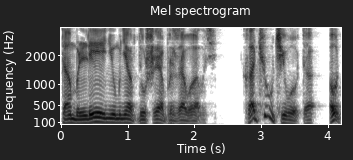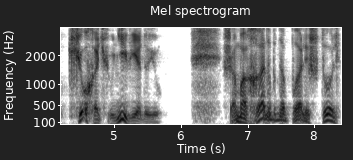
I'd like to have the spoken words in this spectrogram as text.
Там лень у меня в душе образовалась. Хочу чего-то, а что хочу, не ведаю. Шамахана бы напали, что ли?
